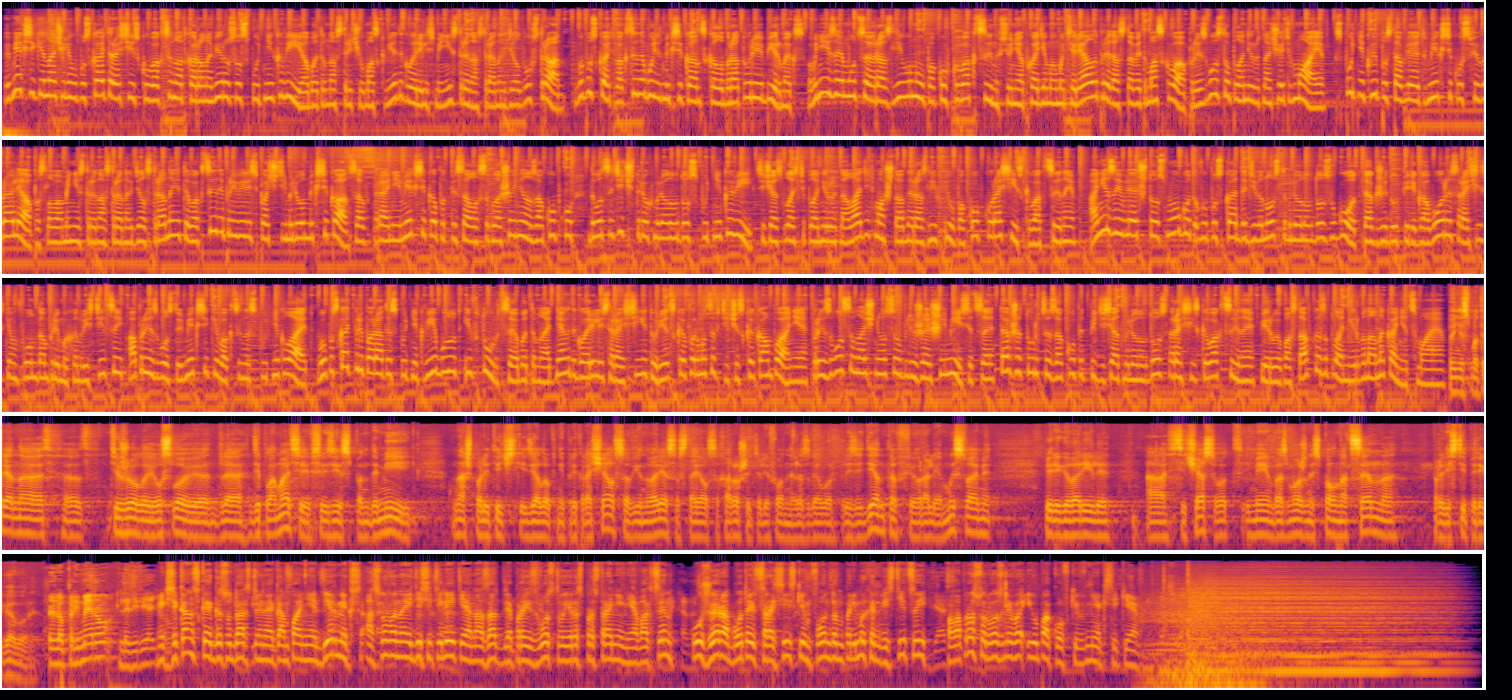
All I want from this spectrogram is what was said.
В Мексике начали выпускать российскую вакцину от коронавируса «Спутник Ви». Об этом на встрече в Москве договорились министры иностранных дел двух стран. Выпускать вакцины будет мексиканская лаборатория «Бирмекс». В ней займутся разливом и упаковкой вакцин. Все необходимые материалы предоставит Москва. Производство планируют начать в мае. «Спутник Ви» поставляют в Мексику с февраля. По словам министра иностранных дел страны, этой вакцины привились почти миллион мексиканцев. Ранее Мексика подписала соглашение на закупку 24 миллионов доз «Спутника Ви». Сейчас власти планируют наладить масштабный разлив и упаковку российской вакцины. Они заявляют, что смогут выпускать до 90 миллионов доз в год. Также идут переговоры с Российским фондом прямых инвестиций о производстве в Мексике вакцины «Спутник Лайт». Выпускать препараты «Спутник Ви» будут и в Турции. Об этом на днях договорились Россия и турецкая фармацевтическая компания. Производство начнется в ближайшие месяцы. Также Турция закупит 50 миллионов доз российской вакцины. Первая поставка запланирована на конец мая. Несмотря на э, тяжелые условия для дипломатии в связи с пандемией, наш политический диалог не прекращался. В январе состоялся хороший телефонный разговор президентов, в феврале мы с вами переговорили, а сейчас вот имеем возможность полноценно провести переговоры. Мексиканская государственная компания «Бирмикс», основанная десятилетия назад для производства и распространения вакцин, уже работает с Российским фондом прямых инвестиций по вопросу розлива и упаковки в Мексике.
